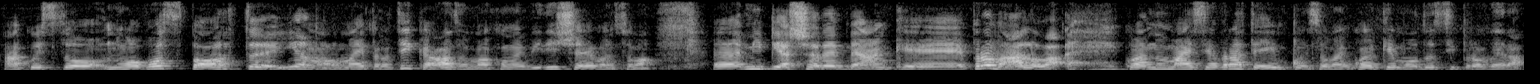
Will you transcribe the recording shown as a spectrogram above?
a questo nuovo sport. Io non l'ho mai praticato, ma come vi dicevo, insomma, eh, mi piacerebbe anche provarlo, ma eh, quando mai si avrà tempo, insomma, in qualche modo si proverà.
